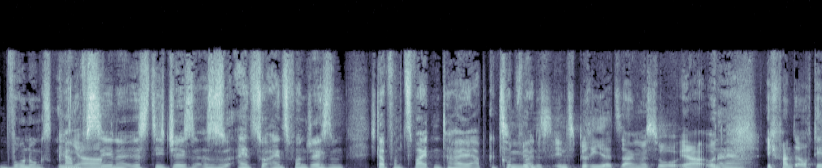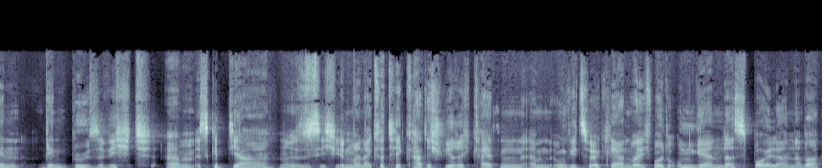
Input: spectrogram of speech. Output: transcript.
Wohnungskampfszene ja. ist die Jason, also eins zu eins von Jason, ich glaube vom zweiten Teil abgezogen. Zumindest inspiriert, sagen wir es so, ja. Und ja. ich fand auch den den Bösewicht. Ähm, es gibt ja, also ich, in meiner Kritik hatte ich Schwierigkeiten ähm, irgendwie zu erklären, weil ich wollte ungern das spoilern, aber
